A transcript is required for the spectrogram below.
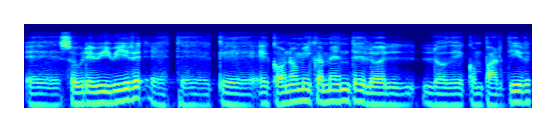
eh, sobrevivir, este, que económicamente lo, de compartir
